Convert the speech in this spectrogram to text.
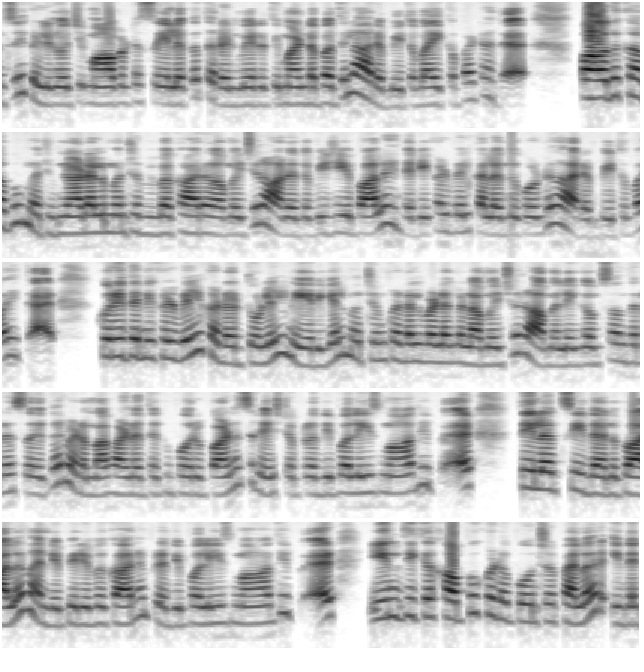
இன்று கிளிநொச்சி மாவட்ட செயலக திறன்விருத்தி மண்டபத்தில் ஆரம்பித்து வைக்கப்பட்டது. பாதுகாப்பு மற்றும் நாடாளுமன்ற விவகார அமைச்சர் ஆனந்த விஜயபால இந்த நிகழ்வில் கலந்து கொண்டு ஆரம்பித்து வைத்தார். குறித்த நிகழ்வில் கடற்தொழில் நேரியல் மற்றும் கடல் வளங்கள் அமைச்சர் ராமலிங்கம் சந்திரசேகர் வடமாகாணத்துக்கு பொறுப்பான சிரேஷ்ட பிரதி போலீஸ் மாதிபர் திலக் சி. தனுபால வன்னி பிரிவுக்கான பிரதி போலீஸ் மாதிபர் இந்திக ஹப்புகொட போன்ற பலர் இந்த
